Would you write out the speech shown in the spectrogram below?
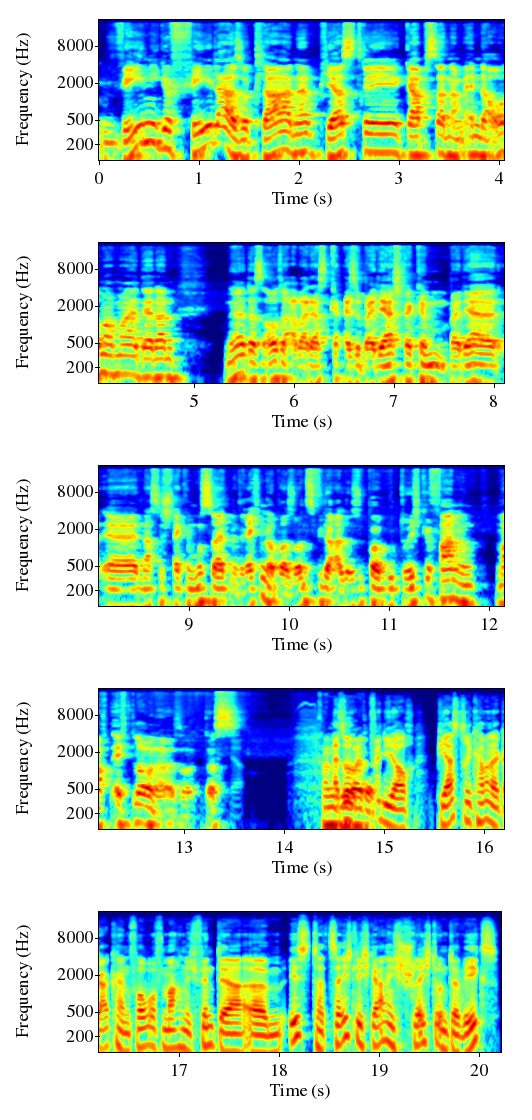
wenige Fehler. Also klar, ne, Piastri gab es dann am Ende auch nochmal, der dann ne, das Auto, aber das, also bei der Strecke, bei der äh, nassen Strecke musst du halt mit rechnen, aber sonst wieder alle super gut durchgefahren und macht echt Laune. Also das kann Also so finde ich auch, Piastri kann man da gar keinen Vorwurf machen. Ich finde, der ähm, ist tatsächlich gar nicht schlecht unterwegs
